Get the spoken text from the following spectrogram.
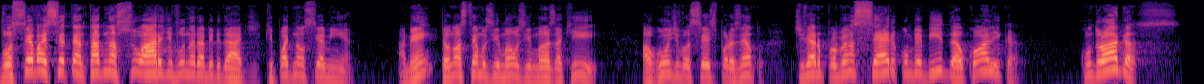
Você vai ser tentado na sua área de vulnerabilidade, que pode não ser a minha. Amém? Então nós temos irmãos e irmãs aqui. Alguns de vocês, por exemplo, tiveram problema sério com bebida alcoólica, com drogas.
